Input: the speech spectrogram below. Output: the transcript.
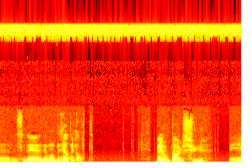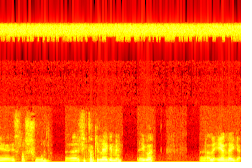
Eh, så det, det må bety at det er kaldt. Men jo, dag sju i isolasjon. Jeg fikk tak i legen min i går. Eller én lege.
